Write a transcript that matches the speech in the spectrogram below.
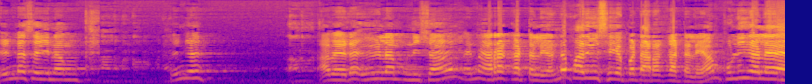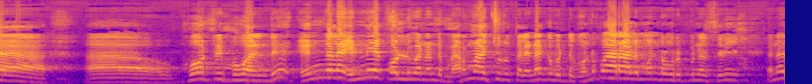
என்ன செய்யணும் இங்க அவையிட ஈழம் நிஷான் என்ன அறக்கட்டளை பதிவு செய்யப்பட்ட அறக்கட்டளையாம் புலிகளை ஆஹ், போற்றி புகழ்ந்து எங்களை என்னைய கொள்ளுவேன் என்று மரண அச்சுறுத்தல் எனக்கு விட்டுக்கொண்டு பாராளுமன்ற உறுப்பினர் ஸ்ரீ என்ன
